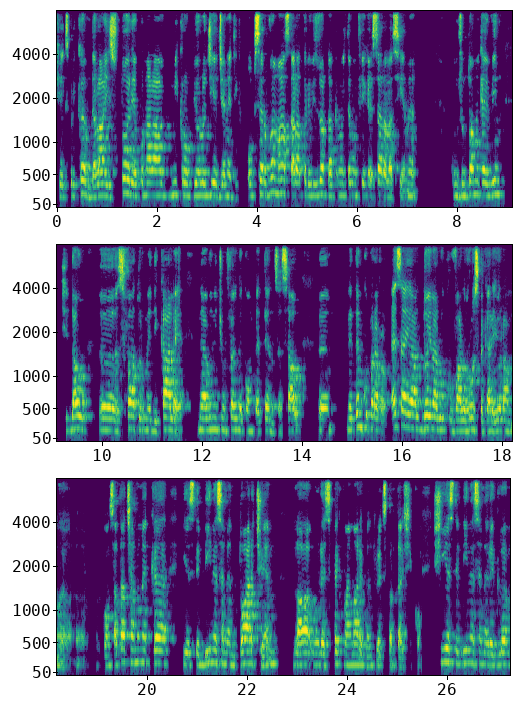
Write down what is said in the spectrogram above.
și explicăm de la istorie până la microbiologie genetică. Observăm asta la televizor dacă ne uităm în fiecare seară la CNN, cum sunt oameni care vin și dau uh, sfaturi medicale neavând niciun fel de competență sau uh, ne dăm cu părerea. Asta e al doilea lucru valoros pe care eu l-am uh, constatat, și anume că este bine să ne întoarcem la un respect mai mare pentru expertise și com. Și este bine să ne reglăm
